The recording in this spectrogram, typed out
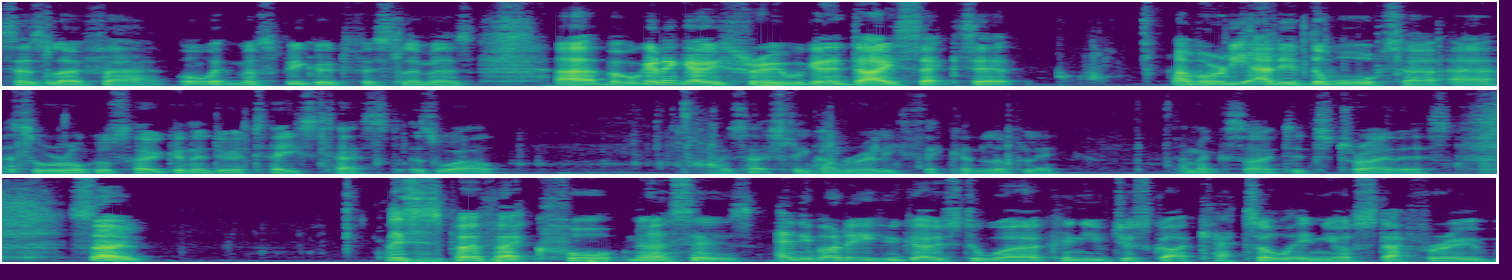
says low fat oh it must be good for slimmers uh, but we're going to go through we're going to dissect it i've already added the water uh, so we're also going to do a taste test as well oh, it's actually gone really thick and lovely i'm excited to try this so this is perfect for nurses, anybody who goes to work and you've just got a kettle in your staff room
